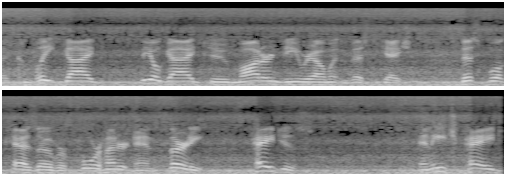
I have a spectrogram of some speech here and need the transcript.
the complete guide, field guide to modern derailment investigation. This book has over 430 pages, and each page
